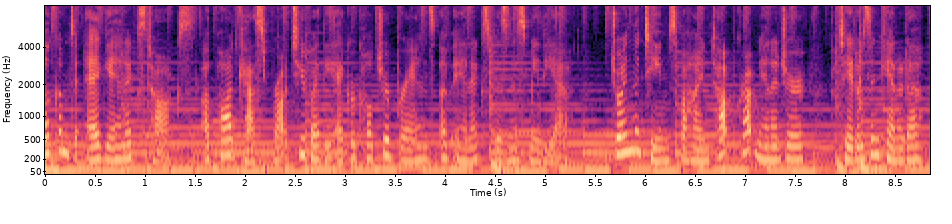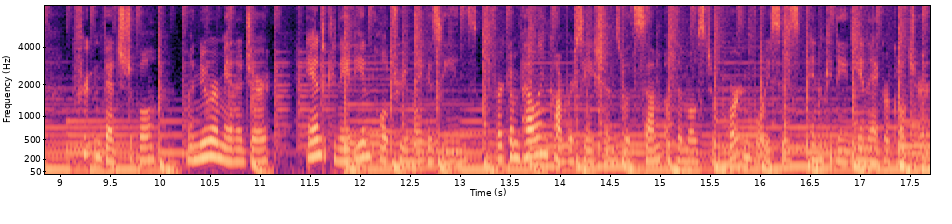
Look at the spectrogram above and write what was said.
Welcome to Ag Annex Talks, a podcast brought to you by the agriculture brands of Annex Business Media. Join the teams behind Top Crop Manager, Potatoes in Canada, Fruit and Vegetable, Manure Manager, and Canadian Poultry magazines for compelling conversations with some of the most important voices in Canadian agriculture.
